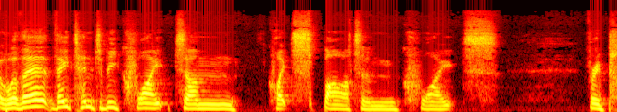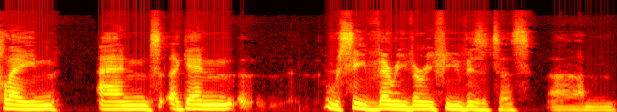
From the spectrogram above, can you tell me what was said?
Well, they they tend to be quite um, quite Spartan, quite very plain, and again receive very very few visitors. Um,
